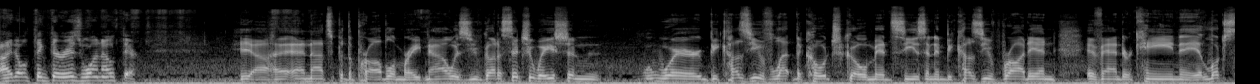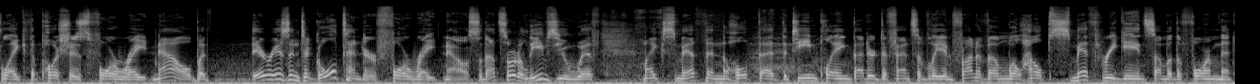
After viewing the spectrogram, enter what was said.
I don't think there is one out there. Yeah, and that's the problem right now is you've got a situation where because you've let the coach go mid-season and because you've brought in Evander Kane, it looks like the push is for right now, but there isn't a goaltender for right now. So that sort of leaves you with Mike Smith and the hope that the team playing better defensively in front of him will help Smith regain some of the form that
